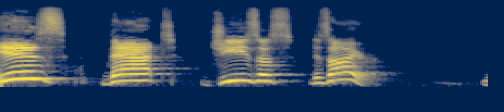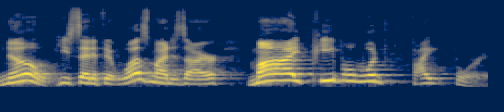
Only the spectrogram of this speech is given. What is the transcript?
Is that Jesus' desire? No. He said, if it was my desire, my people would fight for it.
